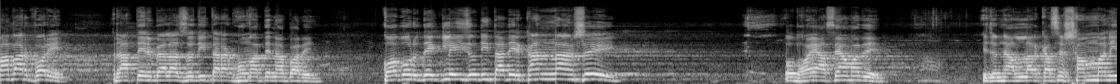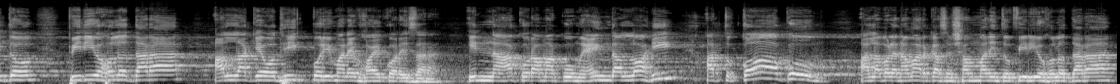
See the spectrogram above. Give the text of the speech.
পাবার পরে রাতের বেলা যদি তারা ঘুমাতে না পারে, কবর দেখলেই যদি তাদের কান্না আসে, ও ভয় আছে আমাদের। এই জন্য আল্লাহর কাছে সম্মানিত, প্রিয় হলো তারা আল্লাহকে অধিক পরিমাণে ভয় করে যারা। ইন্না আকরামাকুম ইনদাল্লাহি আতকাকুম। আল্লাহ বলেন, আমার কাছে সম্মানিত, প্রিয় হলো তারা,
